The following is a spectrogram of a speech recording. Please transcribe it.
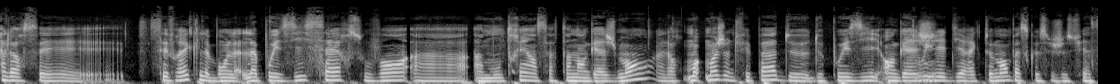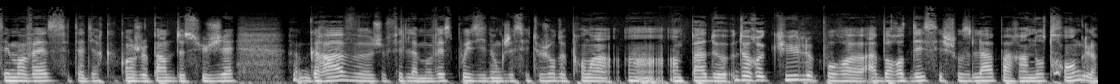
alors c'est c'est vrai que la- bon la, la poésie sert souvent à, à montrer un certain engagement. Alors moi, moi je ne fais pas de, de poésie engagée directement parce que je suis assez mauvaise, c'est-à-dire que quand je parle de sujets graves, je fais de la mauvaise poésie. Donc j'essaie toujours de prendre un, un- un pas de, de recul pour euh, aborder ces choses-là par un autre angle.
